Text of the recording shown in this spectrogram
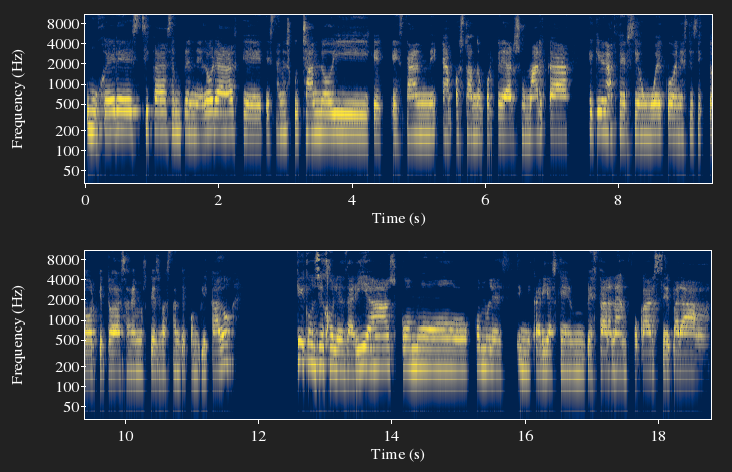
mujeres, chicas emprendedoras que te están escuchando y que están apostando por crear su marca, que quieren hacerse un hueco en este sector que todas sabemos que es bastante complicado. ¿Qué consejo les darías? ¿Cómo, cómo les indicarías que empezaran a enfocarse para,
